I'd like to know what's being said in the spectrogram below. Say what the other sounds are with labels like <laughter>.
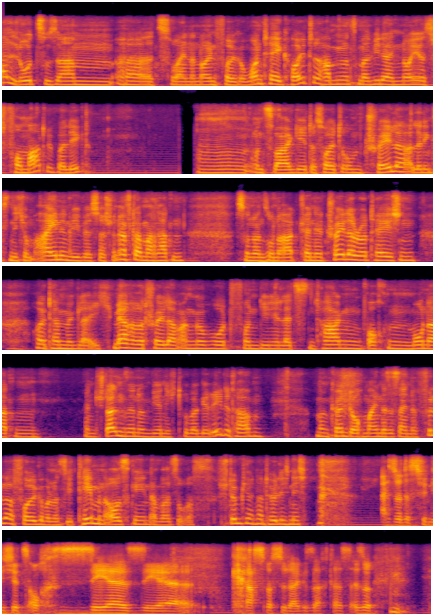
Hallo zusammen äh, zu einer neuen Folge One Take. Heute haben wir uns mal wieder ein neues Format überlegt. Mm, Und zwar geht es heute um Trailer, allerdings nicht um einen, wie wir es ja schon öfter mal hatten, sondern so eine Art kleine Trailer-Rotation. Heute haben wir gleich mehrere Trailer im Angebot, von denen in den letzten Tagen, Wochen, Monaten entstanden sind und wir nicht drüber geredet haben. Man könnte auch meinen, das ist eine Füllerfolge, weil uns die Themen ausgehen, aber sowas stimmt ja natürlich nicht. Also, das finde ich jetzt auch sehr, sehr krass, was du da gesagt hast. Also,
